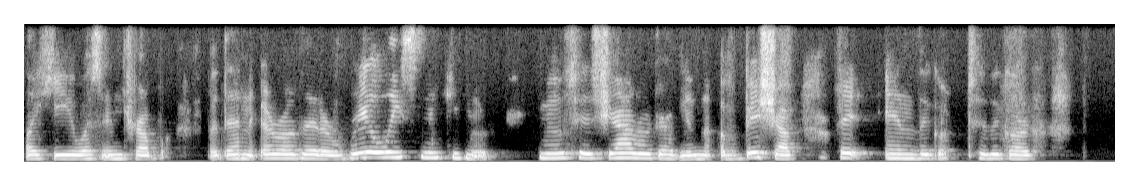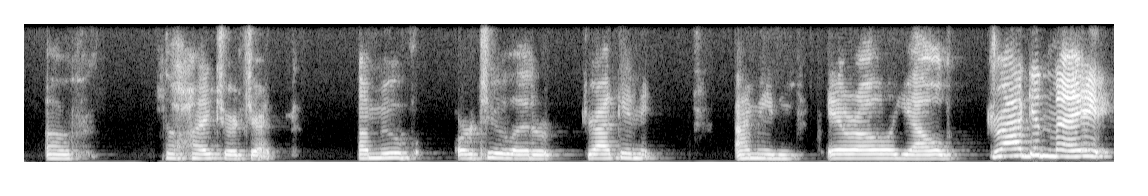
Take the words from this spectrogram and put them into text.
like he was in trouble. But then Arrow did a really sneaky move. He moved his Shadow Dragon, a bishop, right in the to the guard of the Hydra Dragon. A move or two later, Dragon, I mean Arrow yelled, "Dragon mate!"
